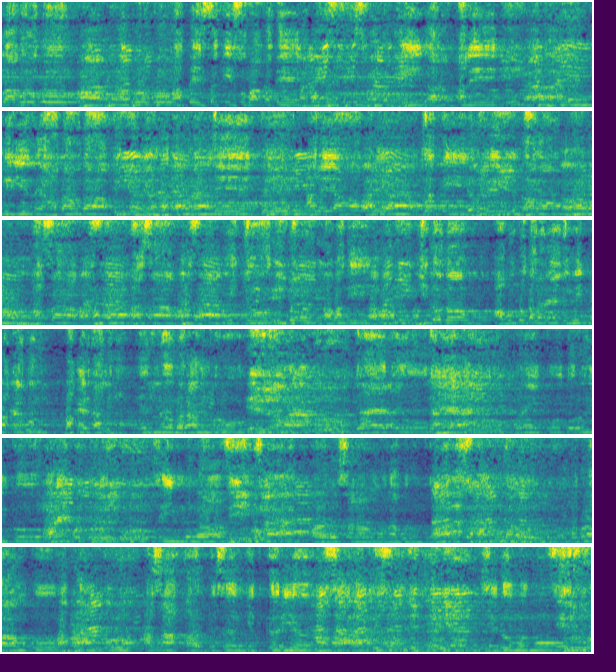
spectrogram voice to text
महागुरु को। महागुरु को। अपे सकी सुबह कते अपे सकी सुबह ई अर अले ई अले। क्रिय ले हटाउदा ई अर हटाउदा जे जे अलेया। अलेया। आबादी आबादी जीतो दो आबू को तलरे ज़मीन बाकर बुन बाकर का लेगी इल्ल मरांग गुरु इल्ल मरांग गुरु जय आयु जय आयु मरे को तुरुई को मरे को तुरुई को सिंह बुंगा सिंह बुंगा और सलाम मुंगा गुरु और सलाम मुंगा गुरु अपराम को अपराम को आशा और विषम जित करिए आशा और विषम जित करिए Sidhu Murmu Sidhu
